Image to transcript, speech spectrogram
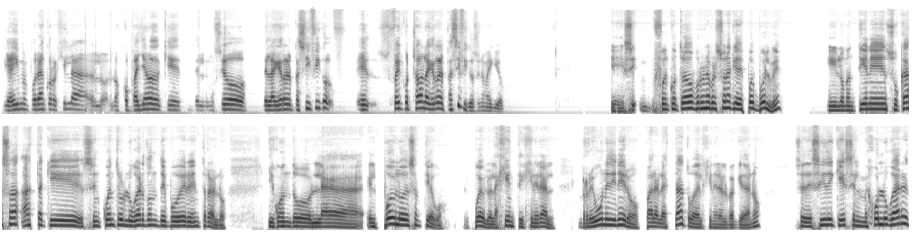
y ahí me podrán corregir los compañeros que del Museo de la Guerra del Pacífico, eh, fue encontrado en la Guerra del Pacífico, si no me equivoco. Eh, sí, fue encontrado por una persona que después vuelve y lo mantiene en su casa hasta que se encuentra un lugar donde poder entrarlo. Y cuando la, el pueblo de Santiago, el pueblo, la gente en general, reúne dinero para la estatua del general Baquedano, se decide que es el mejor lugar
